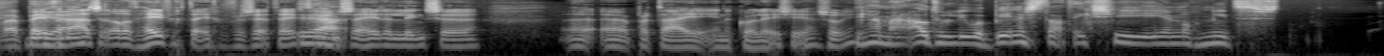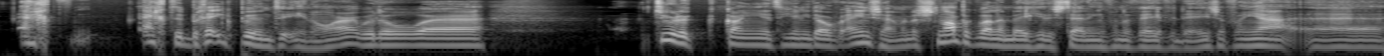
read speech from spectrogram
Waar PvdA Ja. zich altijd hevig tegen verzet heeft. Ja. Trouwens, de hele linkse eh, eh, partijen in de college. Ja, sorry. Ja, maar autoluwe binnenstad, ik zie hier nog niet echt echte breekpunten in hoor. Ik bedoel, eh, tuurlijk kan je het hier niet over eens zijn, maar dan snap ik wel een beetje de stelling van de VVD. Zo van ja, eh,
